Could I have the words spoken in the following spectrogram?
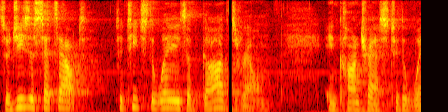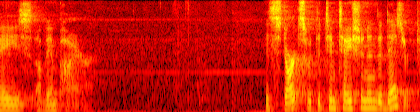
So Jesus sets out to teach the ways of God's realm in contrast to the ways of empire. It starts with the temptation in the desert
